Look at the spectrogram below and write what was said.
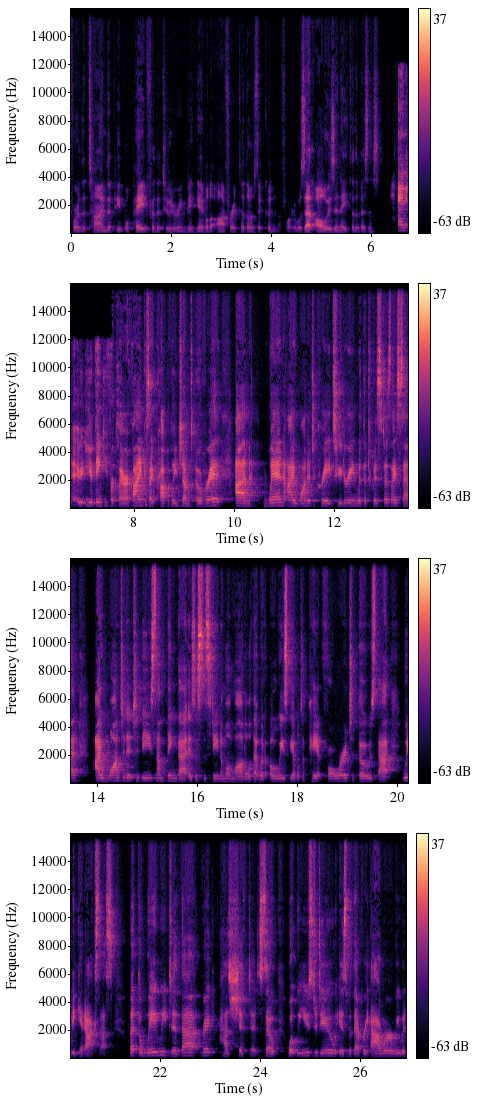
for the time that people paid for the tutoring, being able to offer it to those that couldn't afford it. Was that always innate to the business? And uh, you thank you for clarifying because I probably jumped over it. Um, when I wanted to create tutoring with a twist, as I said, I wanted it to be something that is a sustainable model that would always be able to pay it forward to those that wouldn't get access. But the way we did that, Ric, has shifted. So, what we used to do is with every hour, we would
